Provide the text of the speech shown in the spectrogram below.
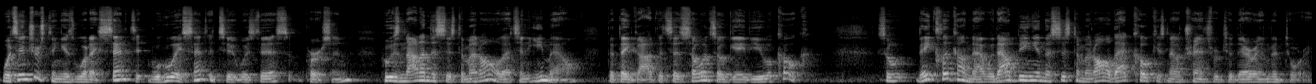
What's interesting is what I sent it, who I sent it to was this person who is not in the system at all. That's an email that they got that says so and so gave you a Coke. So they click on that without being in the system at all. That Coke is now transferred to their inventory,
